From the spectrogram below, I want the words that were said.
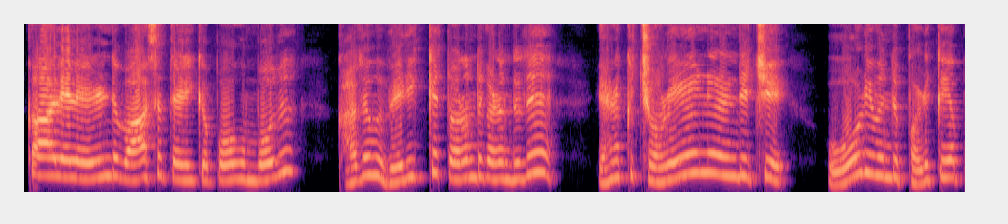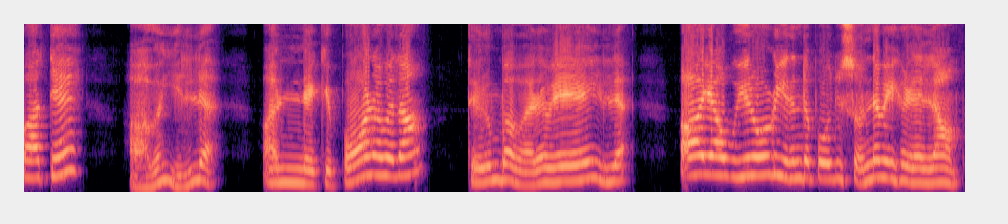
காலையில் எழுந்து வாச தெளிக்க போகும்போது கதவு வெறிக்க திறந்து கிடந்தது. எனக்கு சொரேன்னு இருந்துச்சு ஓடி வந்து படுக்கையை பார்த்தேன். அவன் இல்லை. அன்னைக்கு போனவ தான். திரும்ப வரவே இல்லை. ஆயா உயிரோடு இருந்தபோது சொன்னவைகள் எல்லாம்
